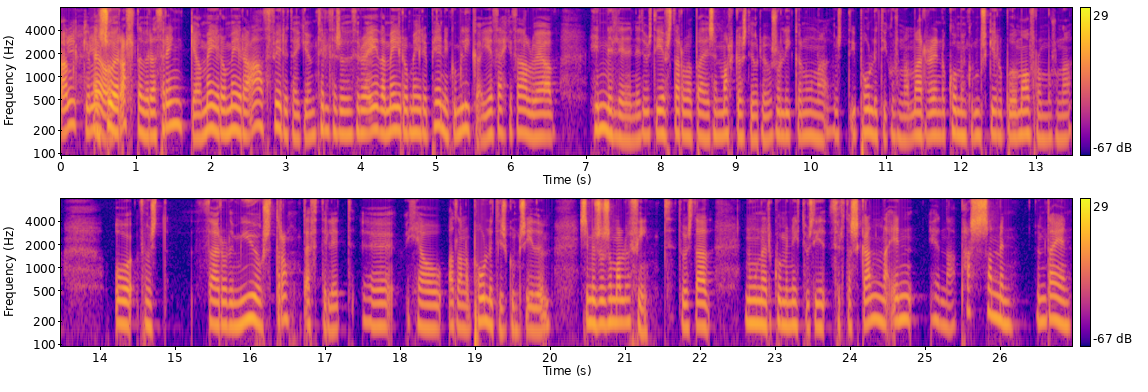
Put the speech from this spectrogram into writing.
Algjörlega. en svo er alltaf verið að þrengja meira og meira að fyrirtækjum til þess að þau þurfa að eyða meira og meiri peningum líka. Ég þekki það alveg af hinni hliðinni. Þú veist, ég hef starfað bæði sem markastjóri og svo líka núna, veist, í pólitík og svona. Maður að reyna að koma einhverjum skilubúðum áfram og svona. Og þú veist það er orðið mjög stránt eftirlit uh, hjá allan að pólitískum síðum sem er svo sem alveg fínt. Þú veist að núna er komið nýtt veist, ég þurft að skanna inn hérna, passan minn um daginn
